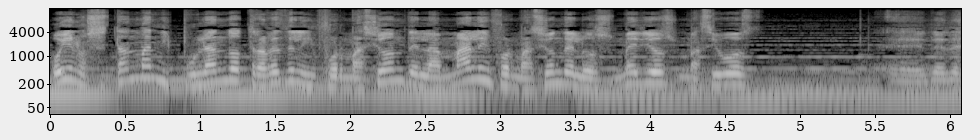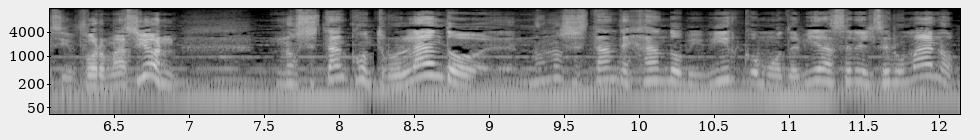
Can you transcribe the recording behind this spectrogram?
oye, nos están manipulando a través de la información, de la mala información de los medios masivos eh, de desinformación. Nos están controlando, no nos están dejando vivir como debiera ser el ser humano,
